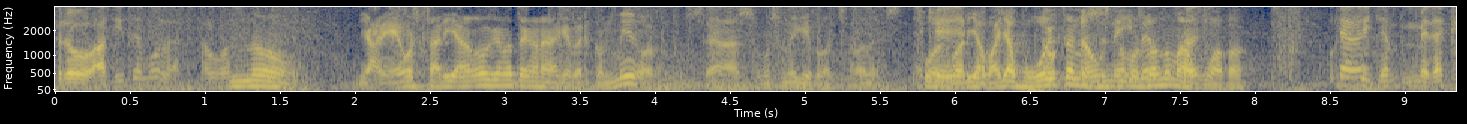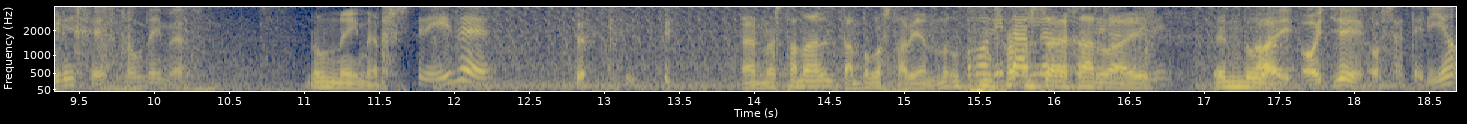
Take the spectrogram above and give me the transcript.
Pero a ti te mola, algo así. No. Y a mí me gustaría algo que no tenga nada que ver conmigo. O sea, somos un equipo, chavales. Es Joder, que, María, vaya no- vuelta no nos estamos namers, dando más ¿sabes? guapa. Es que ya me da cringe, no namers. No namers. ¿Qué dices? Ah, no está mal, tampoco está bien, ¿no? ¿Cómo quitarle Vamos a dejarlo ahí, en duda. Ay, oye, o sea, tenía,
